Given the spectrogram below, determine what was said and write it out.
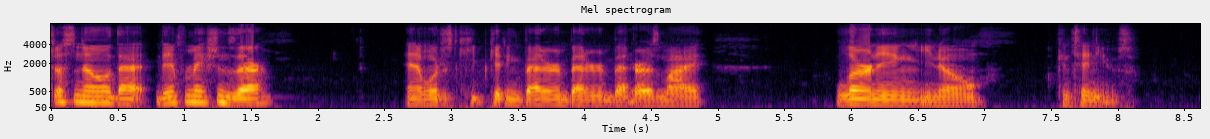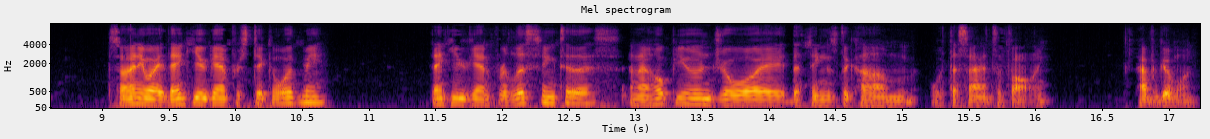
just know that the information's there, and we'll just keep getting better and better and better as my learning, you know, continues. So anyway, thank you again for sticking with me. Thank you again for listening to this, and I hope you enjoy the things to come with the science of falling. Have a good one.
